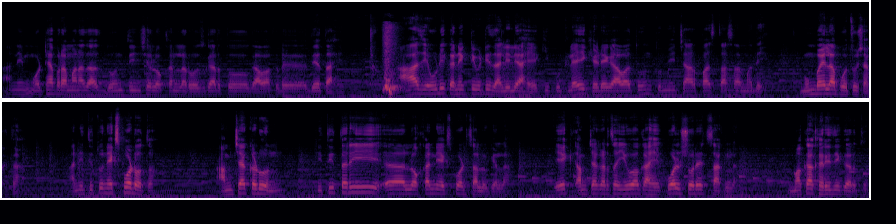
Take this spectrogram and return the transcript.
आणि मोठ्या प्रमाणात आज दोन तीनशे लोकांना रोजगार तो गावाकडे देत आहे. आज एवढी कनेक्टिव्हिटी झालेली आहे की कुठल्याही खेडेगावातून तुम्ही चार पाच तासामध्ये मुंबईला पोचू शकता आणि तिथून एक्सपोर्ट होतं. आमच्याकडून कितीतरी लोकांनी एक्सपोर्ट चालू केला. एक आमच्याकडचा युवक आहे कोल्ड स्टोरेज चाकलं. मका खरेदी करतो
